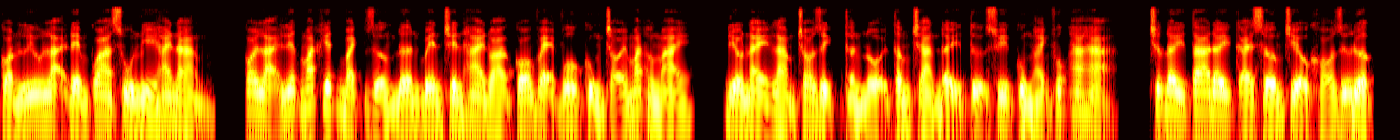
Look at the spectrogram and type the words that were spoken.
còn lưu lại đêm qua xù nhì hai nàng coi lại liếc mắt khiết bạch giường đơn bên trên hai đóa có vẻ vô cùng chói mắt hồng mai điều này làm cho dịch thần nội tâm tràn đầy tự suy cùng hạnh phúc ha hả. Trước đây ta đây cái sớm chiều khó giữ được.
